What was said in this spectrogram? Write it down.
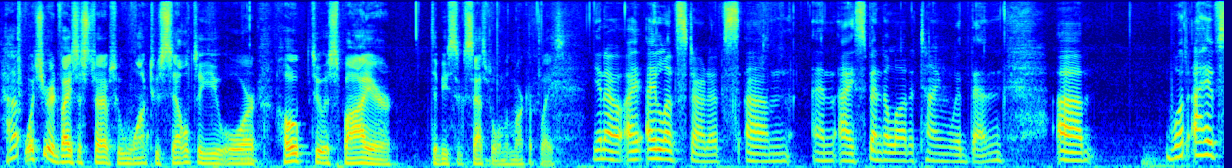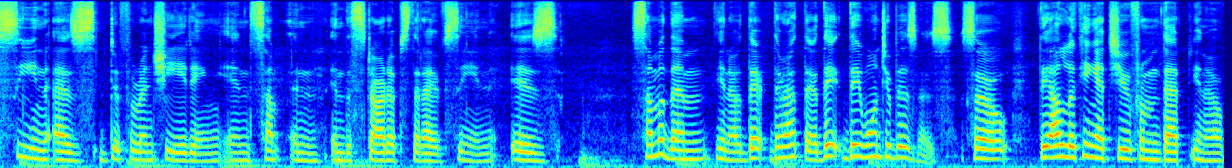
How, what's your advice to startups who want to sell to you or hope to aspire to be successful in the marketplace? You know, I, I love startups um, and I spend a lot of time with them. Um, what I have seen as differentiating in some in, in the startups that I've seen is some of them, you know, they're, they're out there. They, they want your business. So they are looking at you from that, you know,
